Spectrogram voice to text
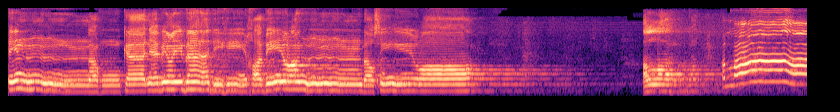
إنه كان بعباده خبيرا بصيرا. الله أكبر. الله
